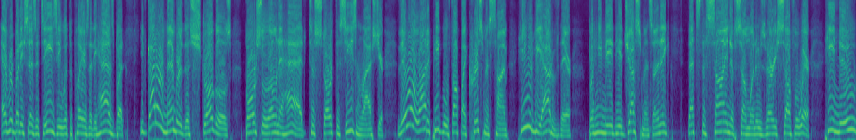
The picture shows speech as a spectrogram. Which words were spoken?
everybody says it's easy with the players that he has, but you've got to remember the struggles Barcelona had to start the season last year. There were a lot of people who thought by Christmas time he would be out of there, but he made the adjustments. I think that's the sign of someone who's very self aware. He knew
